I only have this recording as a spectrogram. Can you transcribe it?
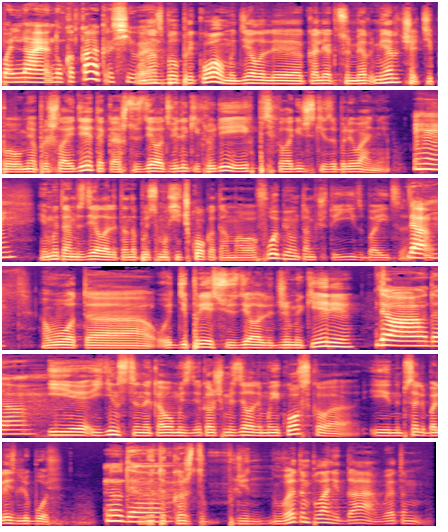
Больная. Ну какая У красивая. нас был прикол, мы делали коллекцию мер- мерча, типа у меня пришла идея такая, что сделать великих людей и их психологические заболевания. Мгм. И мы там сделали, там, допустим, у Хичкока там аллофобию, он там что-то яиц боится. Да. Вот, а, депрессию сделали Джима Керри. Да, да. И единственное, кого мы, короче, мы сделали Маяковского и написали болезнь любовь. Ну да. Мне так кажется, блин, в этом плане, да, в этом...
